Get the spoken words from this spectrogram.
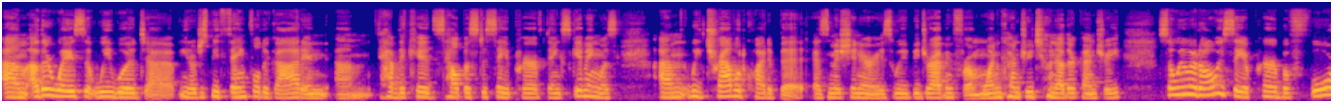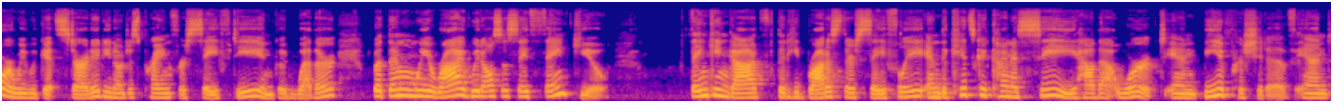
Um, other ways that we would, uh, you know, just be thankful to God and um, have the kids help us to say a prayer of thanksgiving was um, we traveled quite a bit as missionaries. We'd be driving from one country to another country. So we would always say a prayer before we would get started, you know, just praying for safety and good weather. But then when we arrived, we'd also say thank you. Thanking God that He brought us there safely, and the kids could kind of see how that worked and be appreciative. And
